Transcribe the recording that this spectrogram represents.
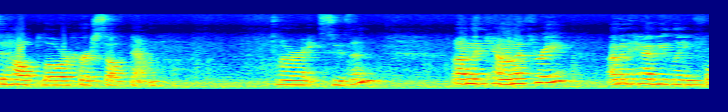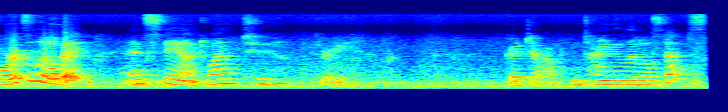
to help lower herself down. All right, Susan. On the count of three, I'm gonna have you lean forwards a little bit and stand. One, two, three. Good job. And tiny little steps.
